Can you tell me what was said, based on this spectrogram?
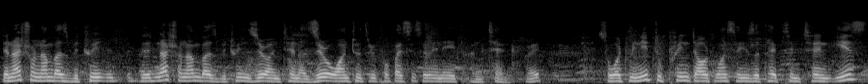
The natural numbers between the natural numbers between 0 and 10 are 0, 1, 2, 3, 4, 5, 6, 7, 8, and 10, right? So what we need to print out once the user types in 10 is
